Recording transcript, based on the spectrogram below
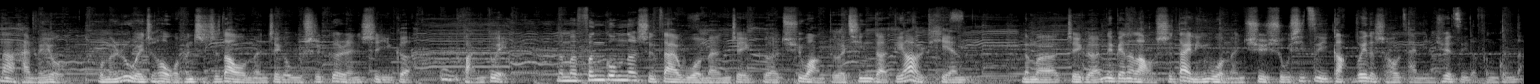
那还没有。我们入围之后，我们只知道我们这个五十个人是一个团队，那么分工呢是在我们这个去往德清的第二天，那么这个那边的老师带领我们去熟悉自己岗位的时候，才明确自己的分工的。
